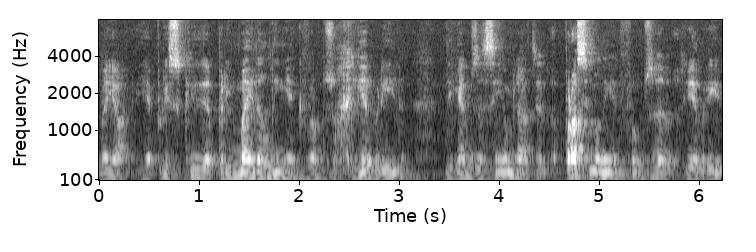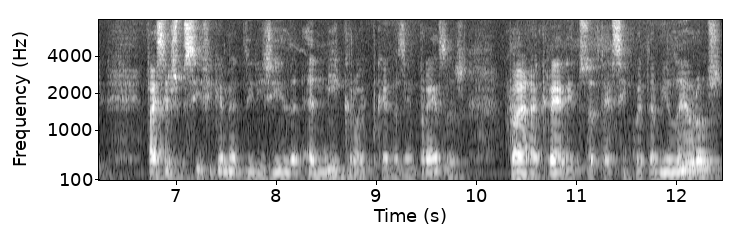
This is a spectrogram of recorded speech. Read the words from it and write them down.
maior. E é por isso que a primeira linha que vamos reabrir, digamos assim, ou melhor dizendo, a próxima linha que vamos reabrir vai ser especificamente dirigida a micro e pequenas empresas, para créditos até 50 mil euros,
